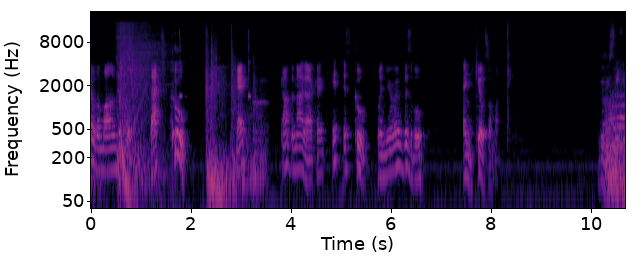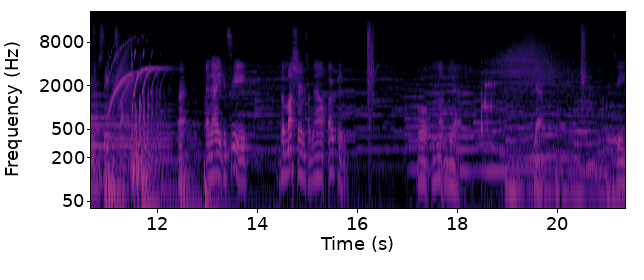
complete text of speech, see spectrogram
Killed them while invisible. That's cool. Okay? Can't deny that, okay? It is cool when you're invisible and you kill someone. Because you see you see stuff. Right. And now you can see the mushrooms are now open. Well, not yet. Yeah. See?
